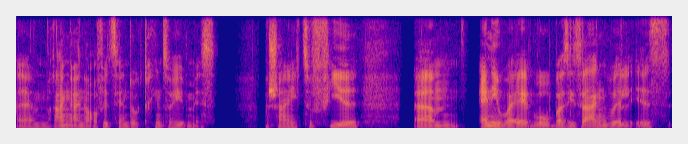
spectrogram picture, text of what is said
ähm, Rang einer offiziellen Doktrin zu heben, ist wahrscheinlich zu viel. Ähm, anyway, wo, was ich sagen will, ist,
